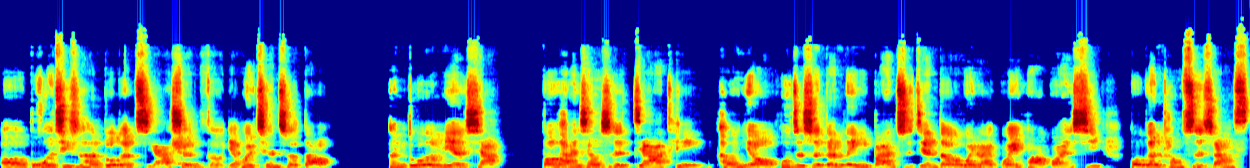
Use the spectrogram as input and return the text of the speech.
呃，不过其实很多的职涯选择也会牵扯到很多的面向，包含像是家庭、朋友，或者是跟另一半之间的未来规划关系，或跟同事、上司、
